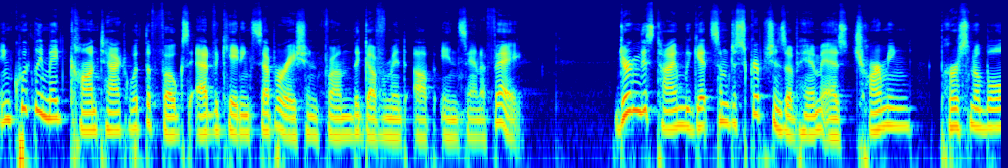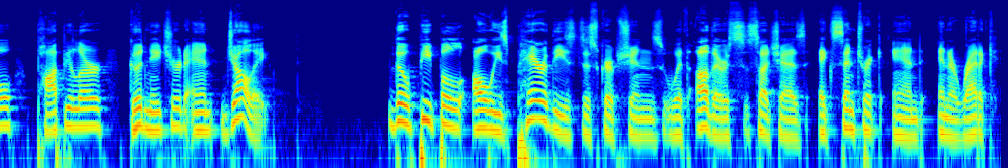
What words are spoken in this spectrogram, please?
and quickly made contact with the folks advocating separation from the government up in Santa Fe. During this time, we get some descriptions of him as charming, personable, popular, good natured, and jolly. Though people always pair these descriptions with others, such as eccentric and an erratic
